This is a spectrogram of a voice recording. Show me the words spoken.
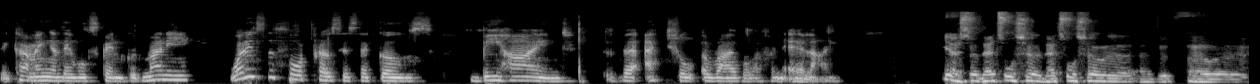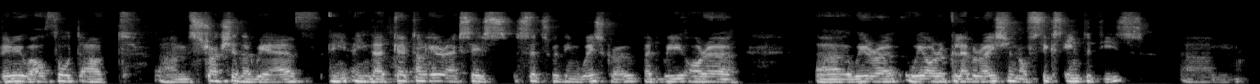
they're coming and they will spend good money. What is the thought process that goes behind the actual arrival of an airline? Yeah, so that's also that's also a, a, a very well thought out um, structure that we have. In, in, that Cape Town Air Access sits within Wesgro, but we are a uh, we're a, we are a collaboration of six entities um,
